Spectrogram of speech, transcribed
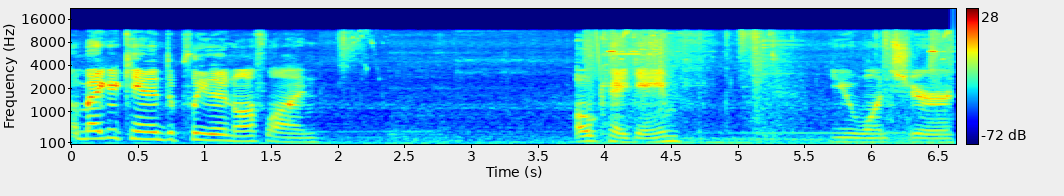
Omega Cannon depleted and offline. Okay, game. You want your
